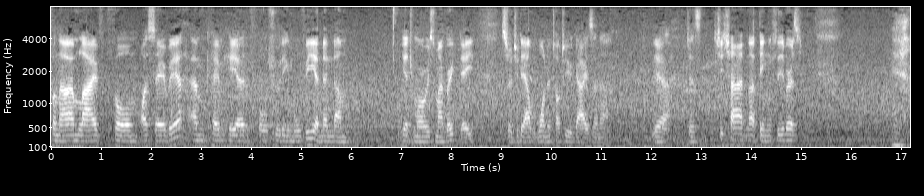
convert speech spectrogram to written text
for now I'm live from Australia. Am came here for shooting a movie, and then um, yeah, tomorrow is my birthday. So today I want to talk to you guys and uh, yeah, just chit chat, nothing serious. Yeah.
